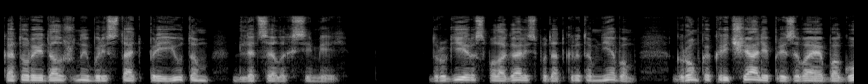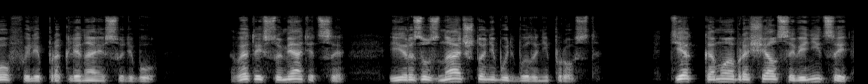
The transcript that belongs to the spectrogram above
которые должны были стать приютом для целых семей. Другие располагались под открытым небом, громко кричали, призывая богов или проклиная судьбу. В этой сумятице и разузнать что-нибудь было непросто. Те, к кому обращался Вениций,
